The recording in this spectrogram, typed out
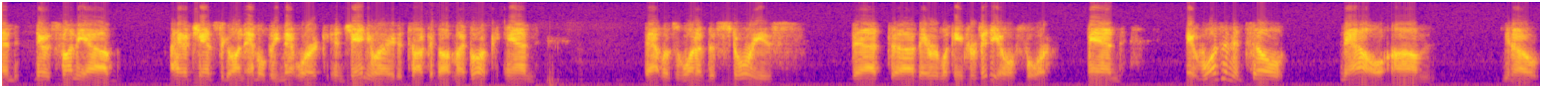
and it was funny. Uh, I had a chance to go on MLB Network in January to talk about my book, and that was one of the stories that uh, they were looking for video for. And it wasn't until now, um, you know,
